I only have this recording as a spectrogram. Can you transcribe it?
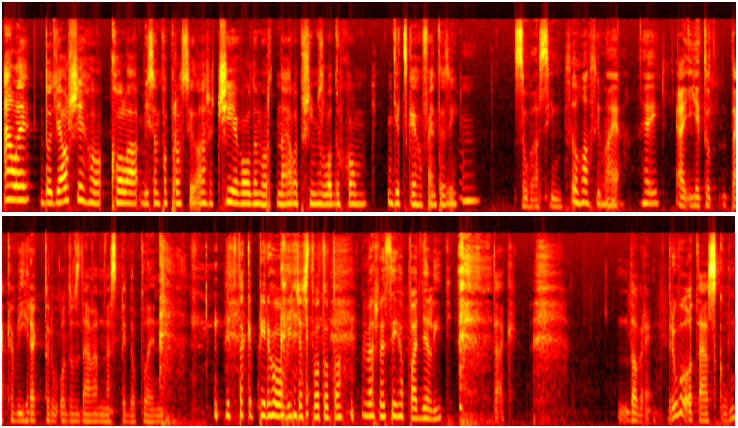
Ale do ďalšieho kola by som poprosila, že či je Voldemort najlepším zloduchom detského fantasy. Mm. Súhlasím. Súhlasím aj ja. Hej. A je to taká výhra, ktorú odovzdávam naspäť do plénu. Je to také pirhovo víťazstvo toto. Môžeme si ho podeliť. Tak. Dobre, druhú otázku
